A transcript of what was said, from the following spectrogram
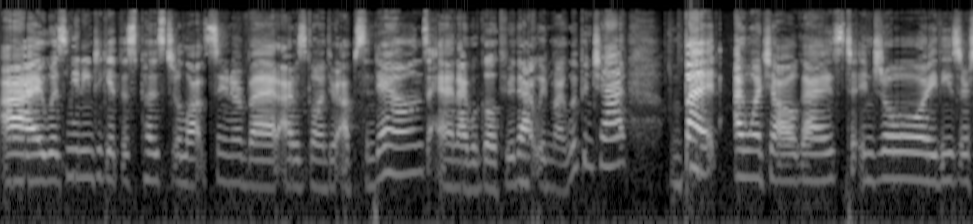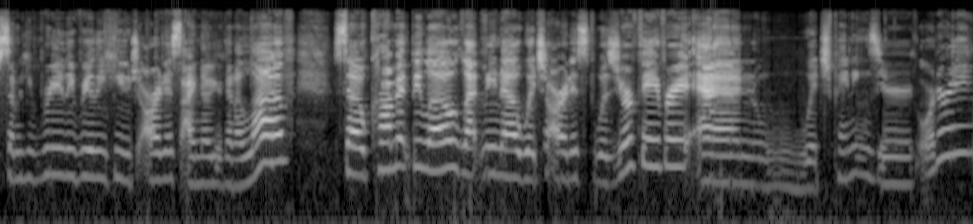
I was meaning to get this posted a lot sooner, but I was going through ups and downs, and I will go through that with my WIP and chat. But I want y'all guys to enjoy. These are some really, really huge artists I know you're going to love. So comment below. Let me know which artist was your favorite and which paintings you're ordering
